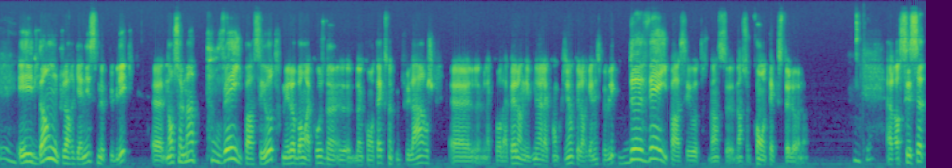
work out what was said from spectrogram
Et donc, l'organisme public, euh, non seulement pouvait y passer outre, mais là, bon, à cause d'un contexte un peu plus large, euh, la Cour d'appel en est venue à la conclusion que l'organisme public devait y passer outre dans ce, dans ce contexte-là. Alors, c'est cette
